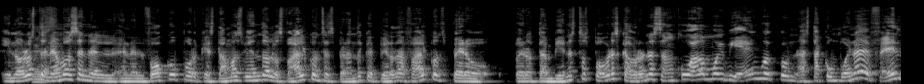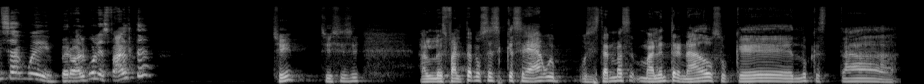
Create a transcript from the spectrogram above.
Y no los tenemos en el, en el foco porque estamos viendo a los Falcons, esperando que pierda Falcons, pero, pero también estos pobres cabrones han jugado muy bien, güey, con, hasta con buena defensa, güey, pero algo les falta. Sí, sí, sí, sí les falta, no sé si qué sea, güey, o si están más mal entrenados o qué es lo que está.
